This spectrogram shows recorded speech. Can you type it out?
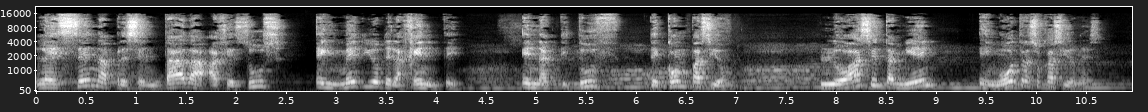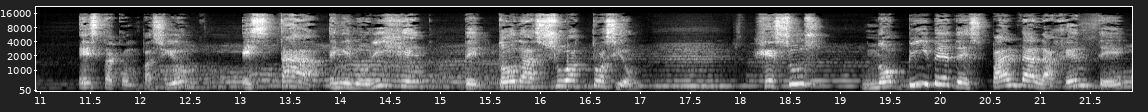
la escena presentada a Jesús en medio de la gente, en actitud de compasión. Lo hace también en otras ocasiones. Esta compasión está en el origen de toda su actuación. Jesús no vive de espalda a la gente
